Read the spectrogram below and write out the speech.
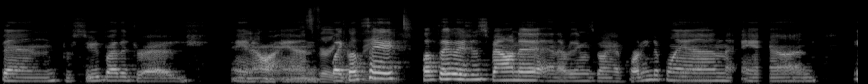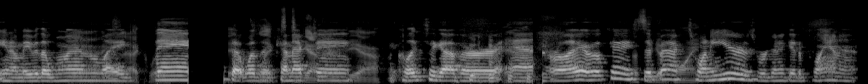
been pursued by the Drej, you Yeah, know, and very like let's say let's say they just found it and everything was going according to plan and you know maybe the one Yeah, like exactly. thing It that wasn't clicked together, connecting yeah. clicked together and we're like okay That's sit back point. 20 years we're gonna get a planet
